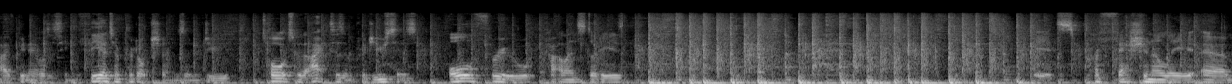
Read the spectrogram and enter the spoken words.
I've been able to see theatre productions and do talks with actors and producers all through Catalan studies. It's professionally um,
